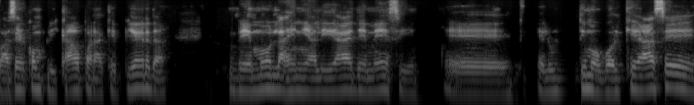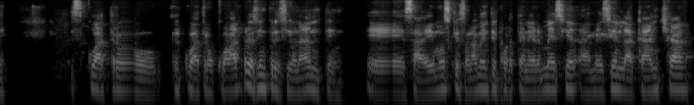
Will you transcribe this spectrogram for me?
va a ser complicado para que pierda. Vemos la genialidad de Messi. Eh, el último gol que hace es cuatro, el 4-4 es impresionante. Eh, sabemos que solamente por tener Messi, a Messi en la cancha,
